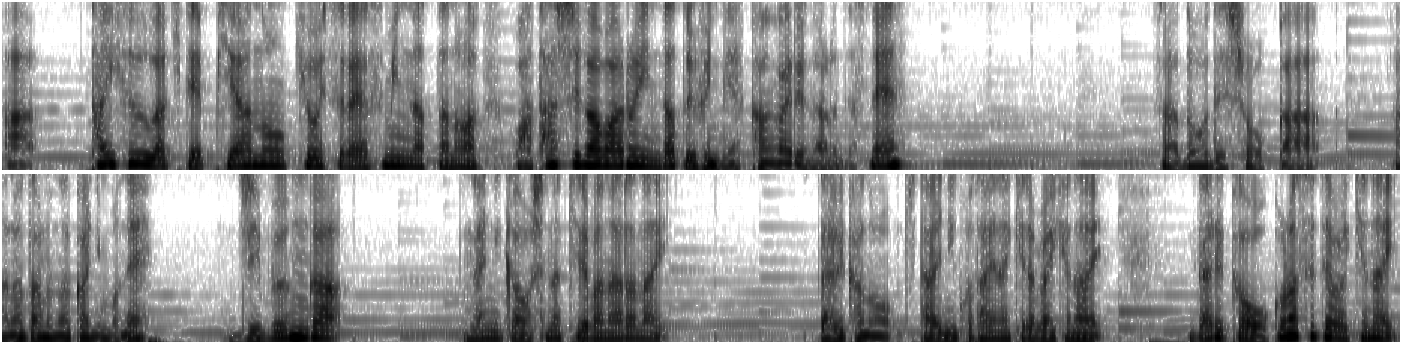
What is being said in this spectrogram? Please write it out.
あ、台風が来てピアノ教室が休みになったのは私が悪いんだというふうにね、考えるようになるんですね。さあ、どうでしょうか？あなたの中にもね、自分が何かをしなければならない。誰かの期待に応えなければいけない。誰かを怒らせてはいけない。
